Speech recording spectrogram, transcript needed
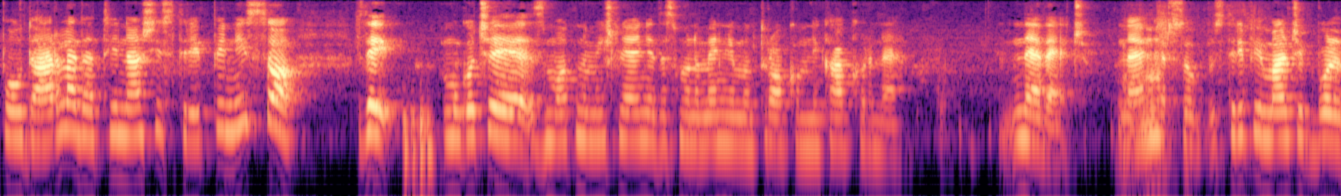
poudarila, da ti naši stripi niso. Zdaj, mogoče je zmotno mišljenje, da smo namenjeni otrokom, nikakor ne. Ne več, ne? Uh -huh. ker so stripi malček bolj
